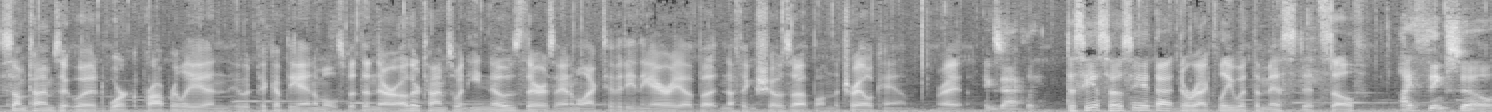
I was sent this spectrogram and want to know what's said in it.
sometimes it would work properly and it would pick up the animals, but then there are other times when he knows there's animal activity in the area, but nothing shows up on the trail cam, right? Exactly. Does he associate that directly with the mist itself? I think so.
